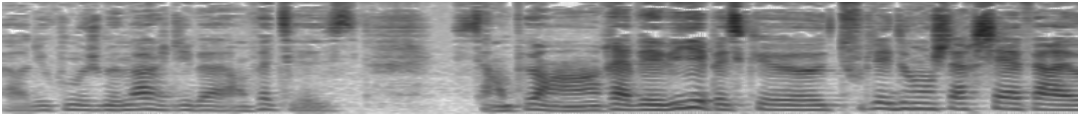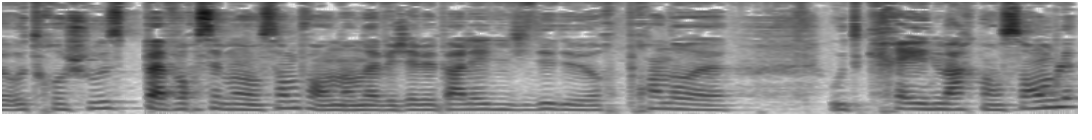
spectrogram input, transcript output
Alors du coup, moi, je me marre, je dis bah en fait, c'est un peu un rêve éveillé parce que tous les deux on cherchait à faire autre chose, pas forcément ensemble. Enfin, on n'en avait jamais parlé l'idée de reprendre euh, ou de créer une marque ensemble.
